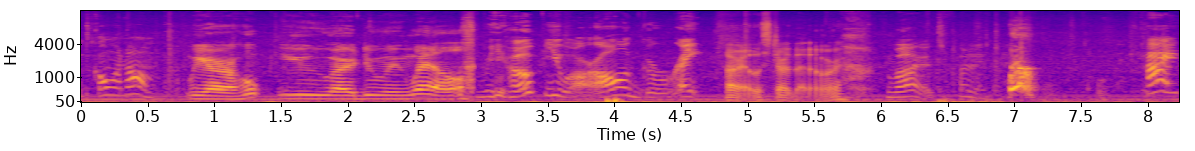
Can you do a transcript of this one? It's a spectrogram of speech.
What's going on? We are hope you are doing well. We hope you are all great. All right, let's start that over. Why? It's funny. Hi.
